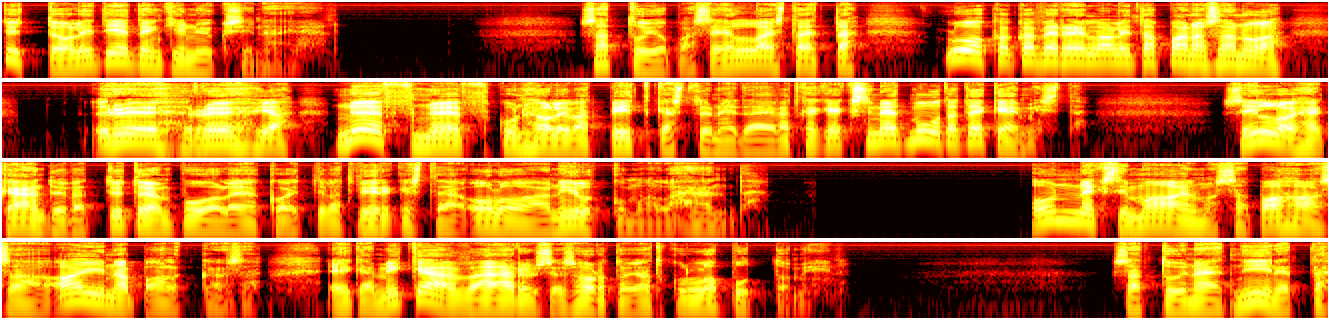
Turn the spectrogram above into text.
Tyttö oli tietenkin yksinäinen. Sattui jopa sellaista, että luokkakavereilla oli tapana sanoa röh, röh ja nöf, nöf, kun he olivat pitkästyneitä eivätkä keksineet muuta tekemistä. Silloin he kääntyivät tytön puoleen ja koittivat virkistää oloaan ilkkumalla häntä. Onneksi maailmassa paha saa aina palkkansa, eikä mikään vääryys ja sorto jatku loputtomiin. Sattui näet niin, että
